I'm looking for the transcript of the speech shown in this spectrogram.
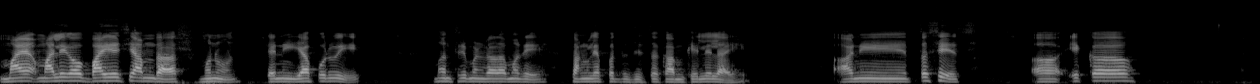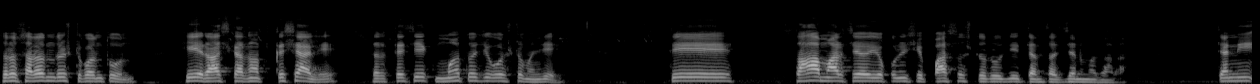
माया मालेगाव बाह्यचे आमदार म्हणून त्यांनी यापूर्वी मंत्रिमंडळामध्ये चांगल्या पद्धतीचं काम केलेलं आहे. आणि तसेच एक सर्वसाधारण दृष्टिकोनातून हे राजकारणात कसे आले तर त्याची एक महत्त्वाची गोष्ट म्हणजे ते सहा मार्च एकोणीसशे पासष्ट रोजी त्यांचा जन्म झाला. त्यांनी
